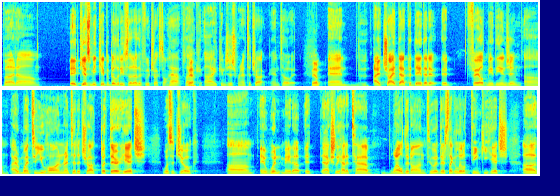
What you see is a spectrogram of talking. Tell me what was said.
But um it gives me capabilities that other food trucks don't have. Like I can just rent a truck and tow it. yep. And th- I tried that the day that it, it failed me, the engine. Um, I went to U-Haul and rented a truck, but their hitch was a joke. Um, it wouldn't made up. It actually had a tab welded onto it. There's like a little dinky hitch uh,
